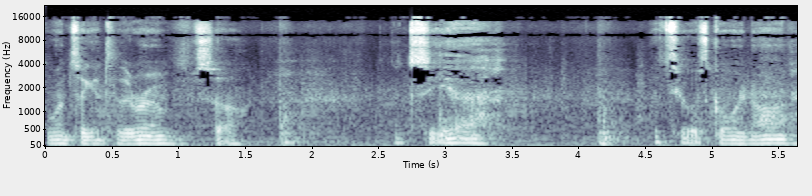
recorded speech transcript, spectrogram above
once I get to the room." So let's see. Uh, let's see what's going on.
